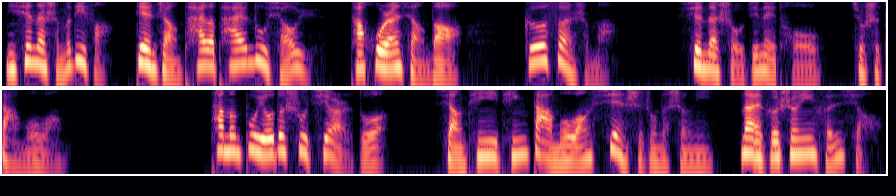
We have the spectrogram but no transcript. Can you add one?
你现在什么地方？店长拍了拍陆小雨，他忽然想到，哥算什么？现在手机那头就是大魔王。他们不由得竖起耳朵，想听一听大魔王现实中的声音，奈何声音很小，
